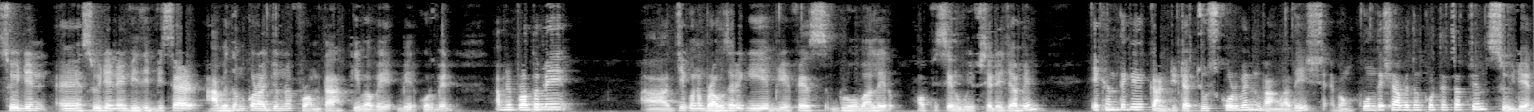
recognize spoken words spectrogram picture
সুইডেন সুইডেনের ভিজিট ভিসার আবেদন করার জন্য ফর্মটা কীভাবে বের করবেন? আপনি প্রথমে যে কোনো ব্রাউজারে গিয়ে বিএফএস গ্লোবালের অফিসিয়াল ওয়েবসাইটে যাবেন। এখান থেকে কান্ট্রিটা চুজ করবেন, বাংলাদেশ, এবং কোন দেশে আবেদন করতে চাচ্ছেন, সুইডেন,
